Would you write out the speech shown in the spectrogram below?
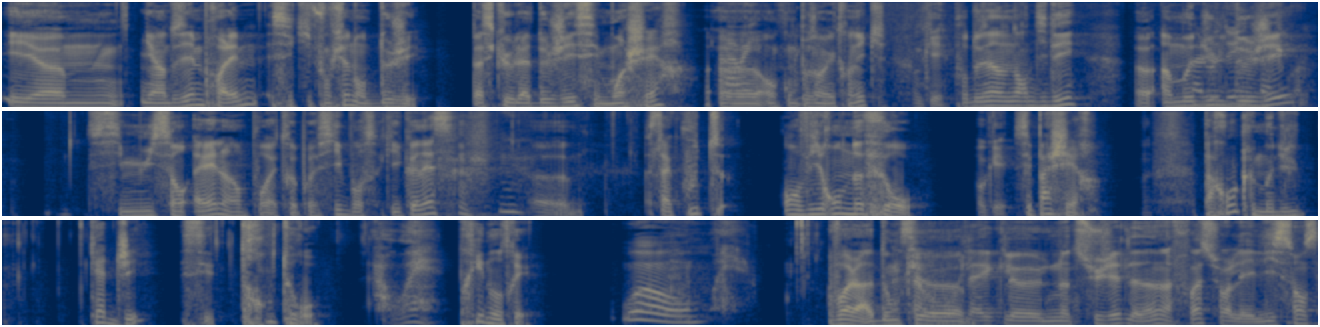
Et euh, il y a un deuxième problème, c'est qu'il fonctionne en 2G. Parce que la 2G, c'est moins cher Ah euh, oui. en composants électroniques. Pour donner un ordre d'idée, euh, un module loader une 2G, page, quoi. 6800L, hein, pour être précis, pour ceux qui connaissent, euh, ça coûte environ 9 euros. C'est pas cher. Par contre, le module 4G, c'est 30 euros. Ah ouais. Prix d'entrée. Wow. Voilà, donc. Ça euh, avec le- notre sujet de la dernière fois sur les licences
